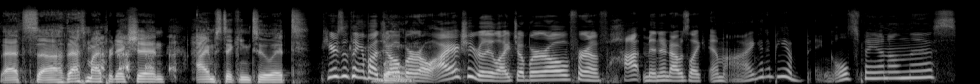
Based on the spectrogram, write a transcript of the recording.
that's uh, that's my prediction. I'm sticking to it. Here's the thing about Joe Boom. Burrow. I actually really like Joe Burrow. For a hot minute, I was like, "Am I going to be a Bengals fan on this?"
